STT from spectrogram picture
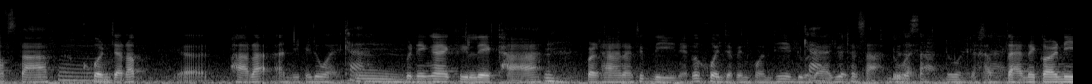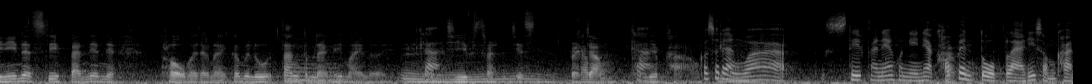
of Staff ควรจะรับเอ่อภาระอันนี้ไปด้วยค่ะพูดง่ายๆคือเลขาประธานาธิบดีเนี่ยก็ควรจะเป็นคนที่ดูแลค่ะยุทธศาสตร์ยุด้ทวธยศาสตร์ด้วยนะครับใช่แต่ในกรณีนี้เนี่ยสตีฟแบนเนียนเนี่ยโผล่มาจากไหนก็ไม่รู้ตั้งตำแหน่งให้ใหม่เลยอืมค่ะ Chief Strategist ประจำค่ะทำเนียบขาว ก็แสดงว่า สตีฟแฟนเนียนคนนี้เนี่ยเขาเป็นตัวแปรที่สำคัญ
